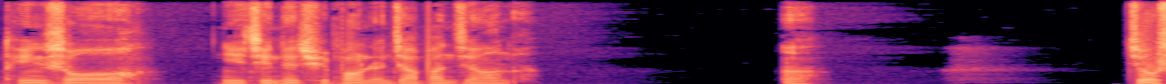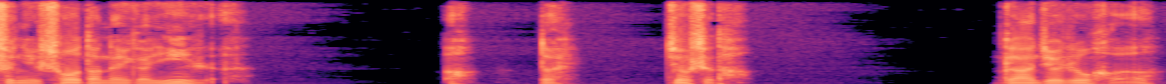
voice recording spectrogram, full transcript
听说你今天去帮人家搬家了？嗯，就是你说的那个艺人。啊，对，就是他。感觉如何？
